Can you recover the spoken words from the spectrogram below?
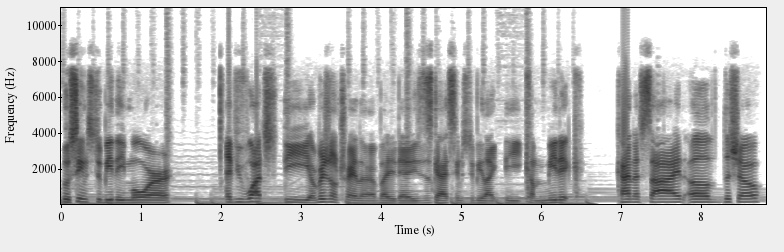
who seems to be the more. If you've watched the original trailer of Buddy Daddies, this guy seems to be like the comedic kind of side of the show,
